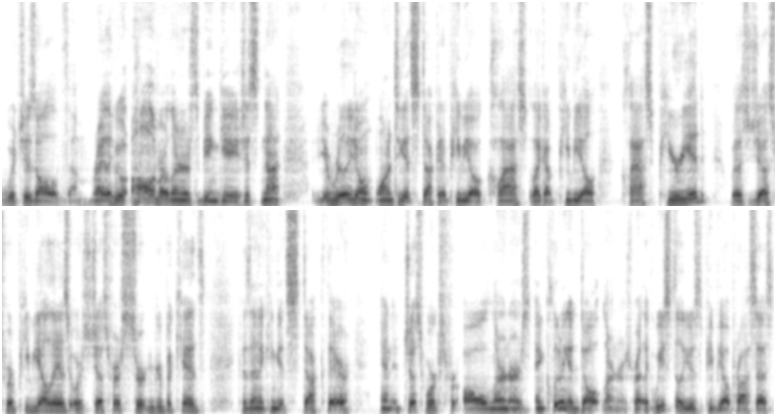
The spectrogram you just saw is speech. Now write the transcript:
which is all of them, right? Like we want all of our learners to be engaged. It's not, you really don't want it to get stuck in a PBL class, like a PBL class period where that's just where PBL is or it's just for a certain group of kids because then it can get stuck there and it just works for all learners, including adult learners, right? Like we still use the PBL process,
